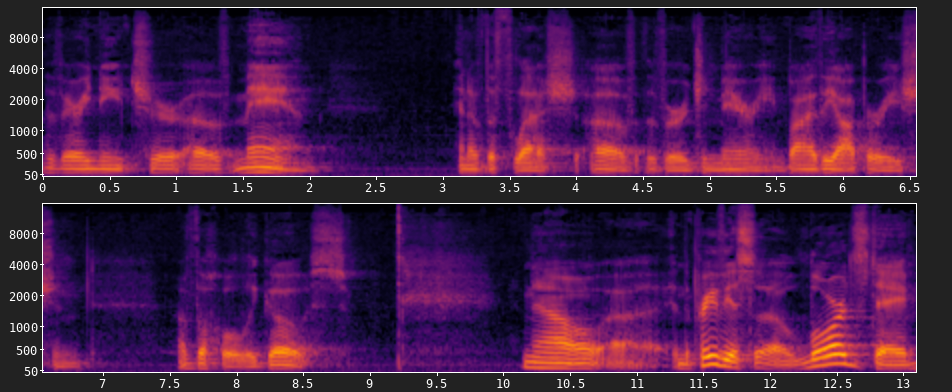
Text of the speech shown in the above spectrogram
the very nature of man and of the flesh of the Virgin Mary by the operation of the Holy Ghost. Now, uh, in the previous uh, Lord's Day,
